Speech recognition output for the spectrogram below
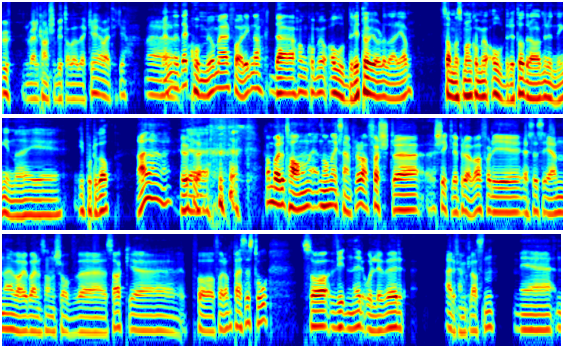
burde han vel kanskje bytta det dekket. Jeg veit ikke. Eh, Men det kommer jo med erfaring, da. Det, han kommer jo aldri til å gjøre det der igjen. Samme som han kommer jo aldri til å dra en runding inne i, i Portugal. Nei, nei, nei, gjør ikke det. Kan bare ta noen, noen eksempler. da. Første skikkelige prøva, fordi SS1 var jo bare en sånn showsak eh, på forhånd. På SS2 så vinner Oliver R5-klassen med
